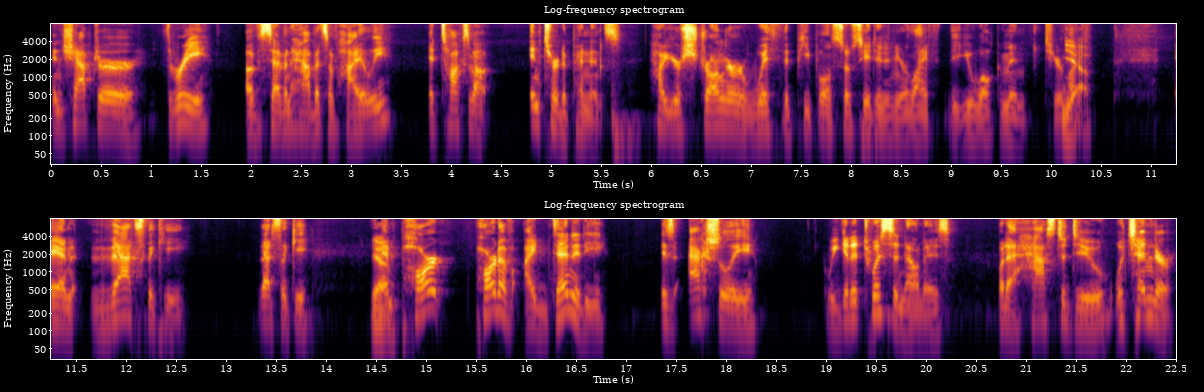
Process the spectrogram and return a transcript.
in chapter three of Seven Habits of Highly, it talks about interdependence, how you're stronger with the people associated in your life that you welcome into your Yeah. life. And that's the key. That's the key. Yeah. And part part of identity is actually we get it twisted nowadays, but it has to do with gender.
